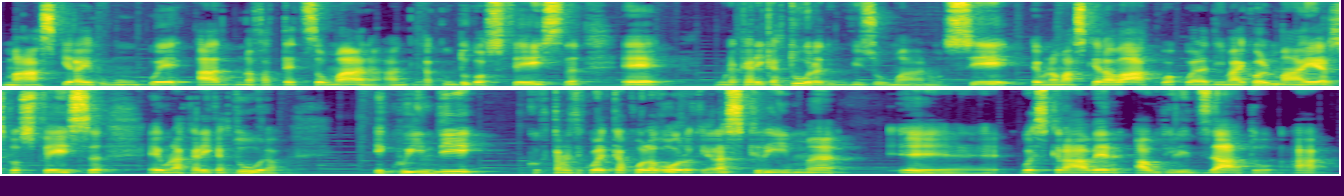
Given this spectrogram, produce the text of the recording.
maschera e comunque ha una fattezza umana, anche, appunto Ghostface è una caricatura di un viso umano, se è una maschera vacua quella di Michael Myers, Ghostface è una caricatura e quindi tramite quel capolavoro che era Scream eh, Wes Craven ha utilizzato, ha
